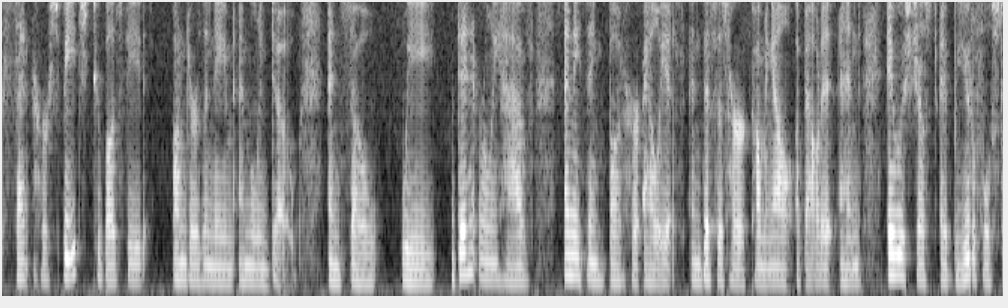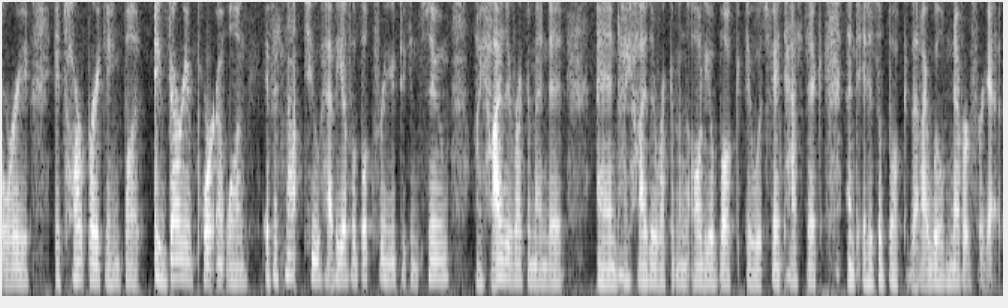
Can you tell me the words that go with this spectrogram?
sent her speech to BuzzFeed under the name Emily Doe. And so we didn't really have anything but her alias and this is her coming out about it and it was just a beautiful story. It's heartbreaking but a very important one. If it's not too heavy of a book for you to consume i highly recommend it and i highly recommend the audiobook. It was fantastic and it is a book that i will never forget.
